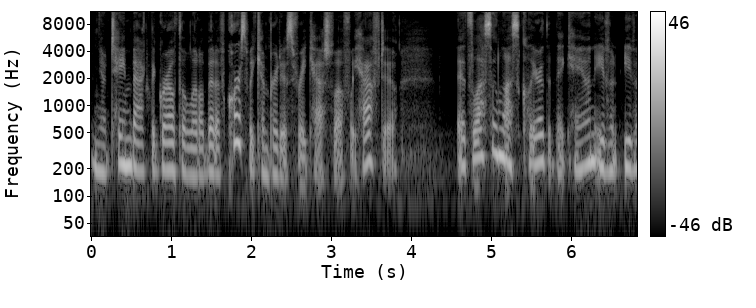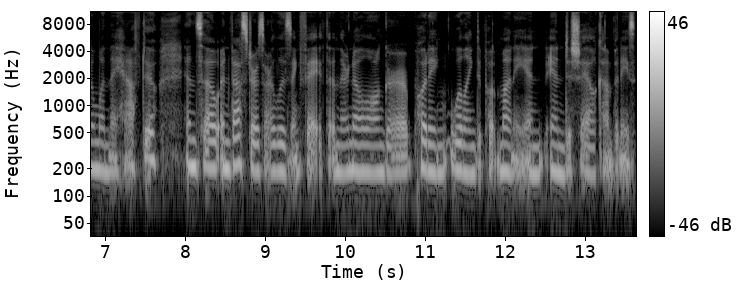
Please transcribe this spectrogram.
you know tame back the growth a little bit, of course we can produce free cash flow if we have to. It's less and less clear that they can, even even when they have to, and so investors are losing faith, and they're no longer putting willing to put money in, into shale companies.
